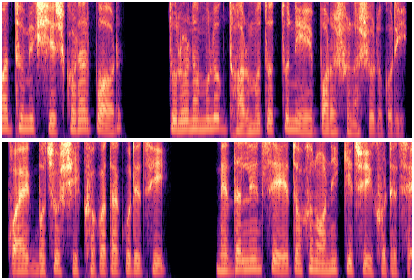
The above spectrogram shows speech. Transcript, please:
মাধ্যমিক শেষ করার পর তুলনামূলক ধর্মতত্ত্ব নিয়ে পড়াশোনা শুরু করি। কয়েক বছর শিক্ষকতা করেছি নেদারল্যান্ডসে তখন অনেক কিছুই ঘটেছে,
